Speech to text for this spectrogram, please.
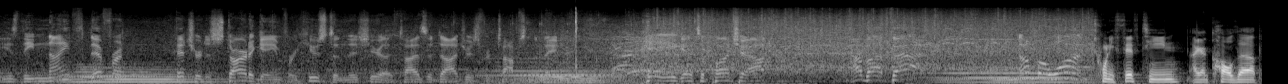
He's the ninth different pitcher to start a game for Houston this year. That ties the Dodgers for tops in the majors. He gets a punch out. How about that? Number one. 2015, I got called up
